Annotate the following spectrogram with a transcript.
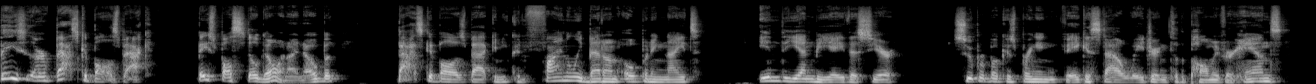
Base or basketball is back. Baseball's still going, I know, but basketball is back, and you can finally bet on opening night in the NBA this year. Superbook is bringing Vegas style wagering to the palm of your hands,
